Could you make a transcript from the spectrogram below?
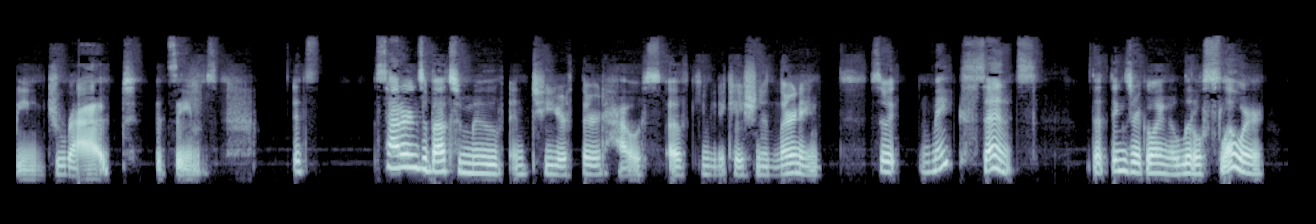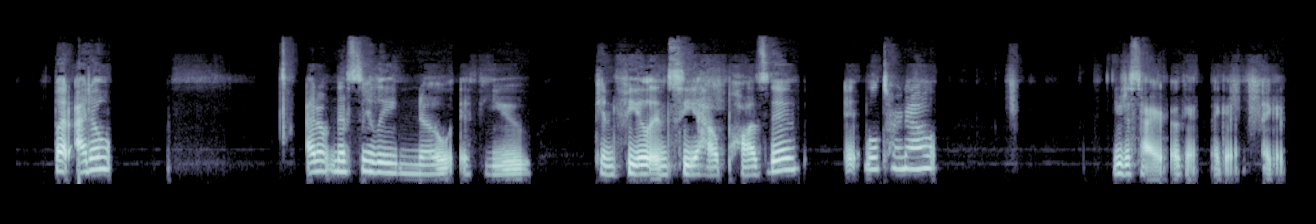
being dragged, it seems. It's Saturn's about to move into your third house of communication and learning. So it makes sense that things are going a little slower, but I don't I don't necessarily know if you can feel and see how positive it will turn out. You're just tired. Okay, I get it. I get it.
